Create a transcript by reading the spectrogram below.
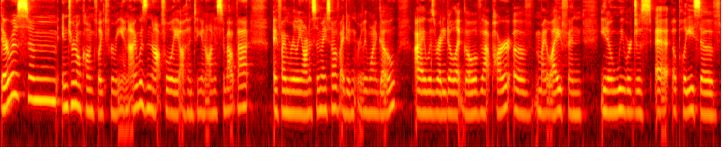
there was some internal conflict for me, and I was not fully authentic and honest about that. If I'm really honest with myself, I didn't really want to go. I was ready to let go of that part of my life, and you know, we were just at a place of,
